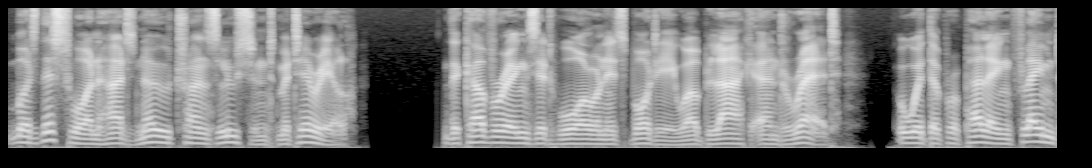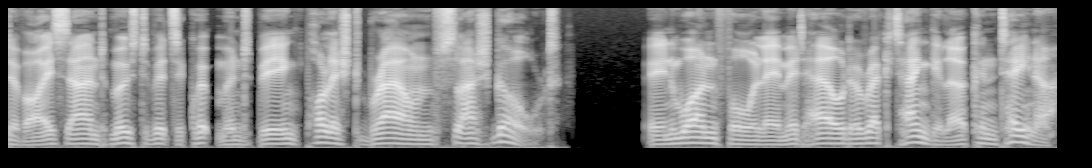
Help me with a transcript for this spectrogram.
but this one had no translucent material. The coverings it wore on its body were black and red, with the propelling flame device and most of its equipment being polished brown slash gold. In one forelimb it held a rectangular container.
